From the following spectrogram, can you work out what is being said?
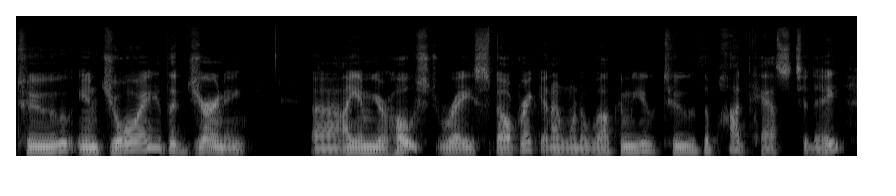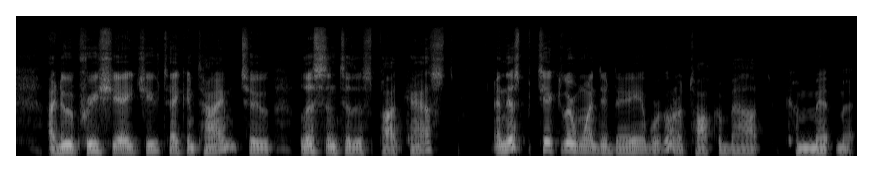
to Enjoy the Journey. Uh, I am your host, Ray Spellbrick, and I want to welcome you to the podcast today. I do appreciate you taking time to listen to this podcast. And this particular one today, we're going to talk about commitment.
